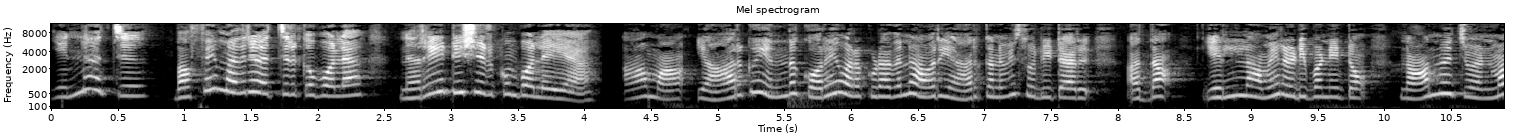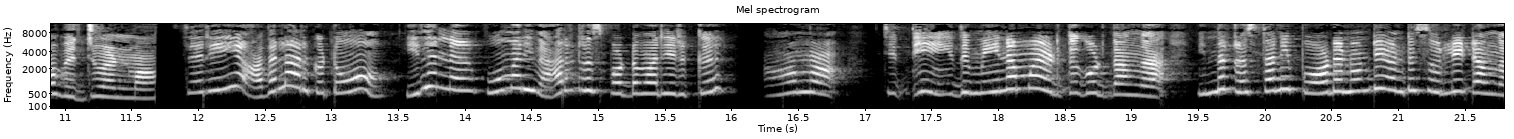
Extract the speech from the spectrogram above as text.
என்னாச்சு? பஃபே மாதிரி வச்சிருக்க போல. நிறைய டிஷ் இருக்கும் போலயே. ஆமா யாருக்கும் எந்த குறையும் வரக்கூடாதுன்னு அவர் ஏற்கனவே சொல்லிட்டாரு. அதான் எல்லாமே ரெடி பண்ணிட்டோம். நான்வெஜ் வேணுமா வெஜ் வேணுமா? சரி அதெல்லாம் இருக்கட்டும் இது என்ன பூமாரி வேற ட்ரெஸ் போட்ட மாதிரி இருக்கு ஆமா சித்தி இது மீனம்மா எடுத்து கொடுத்தாங்க இந்த ட்ரெஸ் தான் நீ போடணும்னு என்கிட்ட சொல்லிட்டாங்க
